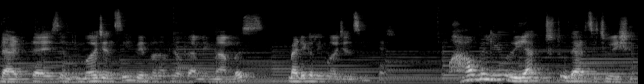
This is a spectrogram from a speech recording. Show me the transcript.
that there is an emergency with one of your family members, medical emergency. Yes. How will you react to that situation?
